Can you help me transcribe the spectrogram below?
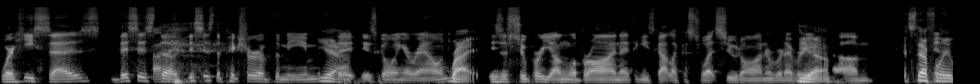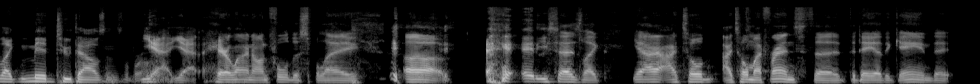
where he says this is the this is the picture of the meme Yeah. that is going around Right. is a super young LeBron. I think he's got like a sweatsuit on or whatever. Yeah. Um, It's definitely like mid two thousands LeBron. yeah, yeah. Hairline on full display. uh, and he says like, yeah, I, I told I told my friends the the day of the game that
